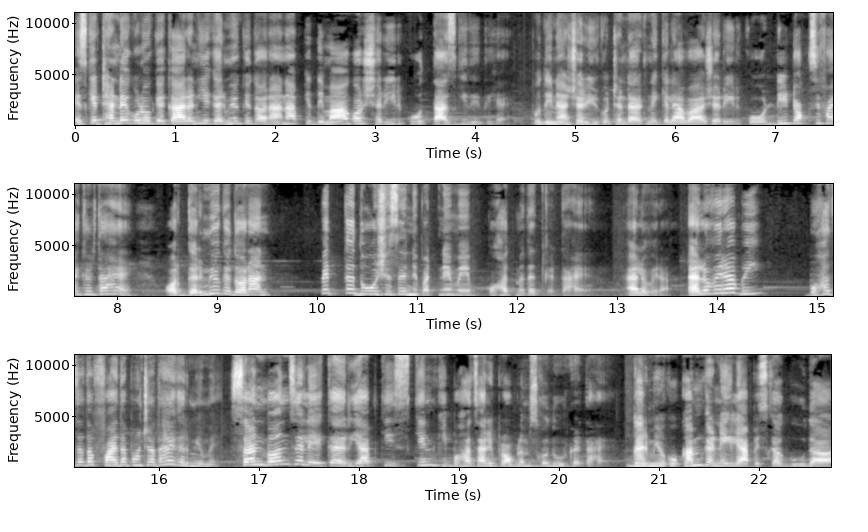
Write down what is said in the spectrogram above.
इसके ठंडे गुणों के कारण ये गर्मियों के दौरान आपके दिमाग और शरीर को ताजगी देती है। पुदीना शरीर को ठंडा रखने के अलावा शरीर को डिटॉक्सिफाई करता है और गर्मियों के दौरान पित्त दोष से निपटने में बहुत मदद करता है। एलोवेरा। एलोवेरा भी बहुत ज़्यादा फ़ायदा पहुंचाता है गर्मियों में। सनबर्न से लेकर ये आपकी स्किन की बहुत सारी प्रॉब्लम्स को दूर करता है। गर्मियों को कम करने के लिए आप इसका गूदा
